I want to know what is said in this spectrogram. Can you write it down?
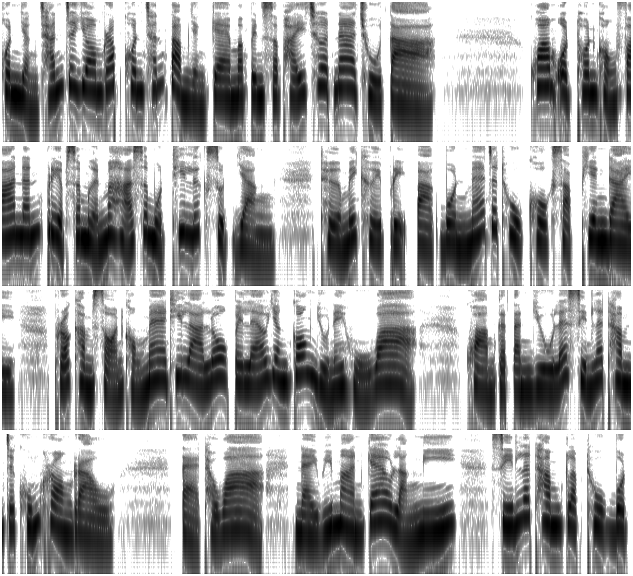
คนอย่างฉันจะยอมรับคนชั้นต่ำอย่างแกมาเป็นสะพ้ยเชิดหน้าชูตา ความอดทนของฟ้านั้นเปรียบเสมือนมหาสมุทรที่ลึกสุดอย่าง เธอไม่เคยปริปากบ่นแม้จะถูกโขกสับเพียงใด เพราะคำสอนของแม่ที่ลาโลกไปแล้วยังก้องอยู่ในหูว่า ความกตัญญูและศีลธรรมจะคุ้มครองเรา แต่ทว่าในวิมานแก้วหลังนี้ ศีลธรรมกลับถูกบด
